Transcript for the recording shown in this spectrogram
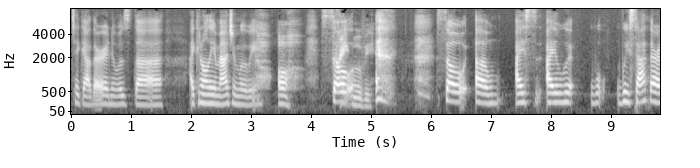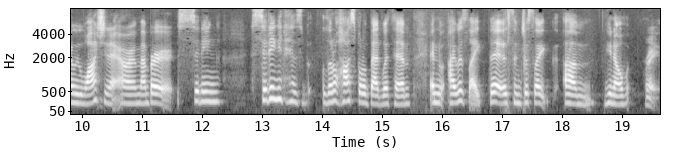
together and it was the i can only imagine movie Oh, so great movie. so um, I, I we sat there and we watched it. And I remember sitting, sitting in his little hospital bed with him, and I was like this, and just like, um, you know, Right.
